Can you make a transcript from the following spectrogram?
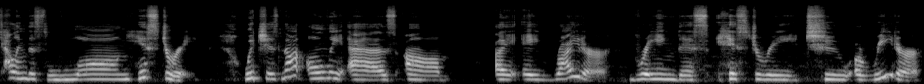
telling this long history, which is not only as um, a, a writer, bringing this history to a reader,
